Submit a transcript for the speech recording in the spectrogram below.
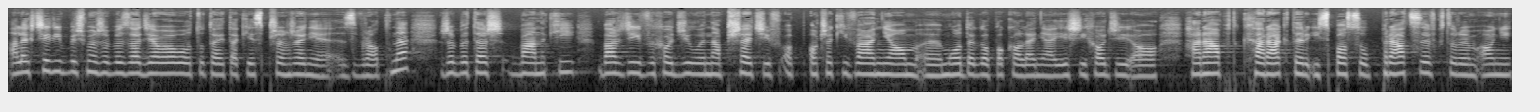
ale chcielibyśmy, żeby zadziałało tutaj takie sprzężenie zwrotne, żeby też banki bardziej wychodziły naprzeciw oczekiwaniom y, młodego pokolenia, jeśli chodzi o charakter i sposób pracy, w którym oni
